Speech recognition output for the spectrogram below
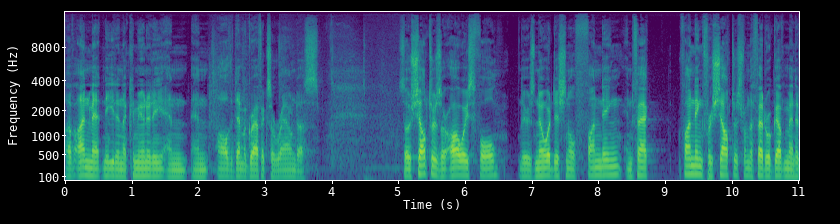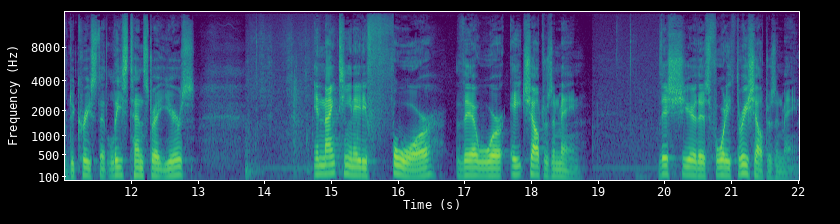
of unmet need in the community and, and all the demographics around us. So shelters are always full. There's no additional funding. In fact, funding for shelters from the federal government have decreased at least 10 straight years. In 1984, there were eight shelters in Maine. This year, there's 43 shelters in Maine.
